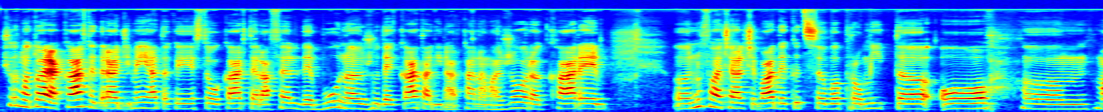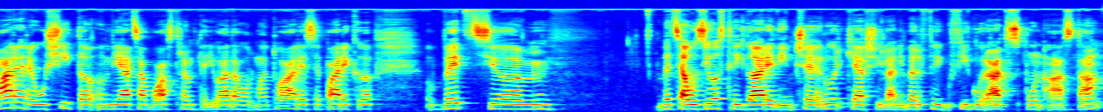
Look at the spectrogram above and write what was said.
Și următoarea carte, dragii mei, iată că este o carte la fel de bună, judecata din Arcana Majoră, care uh, nu face altceva decât să vă promită o um, mare reușită în viața voastră în perioada următoare. Se pare că veți, um, veți auzi o strigare din ceruri, chiar și la nivel figurat spun asta,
